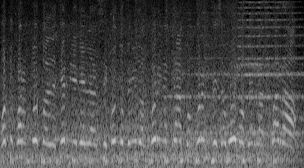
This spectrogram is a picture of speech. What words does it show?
8.48 al termine del secondo periodo ancora in attacco, ancora difesa uomo per la squadra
